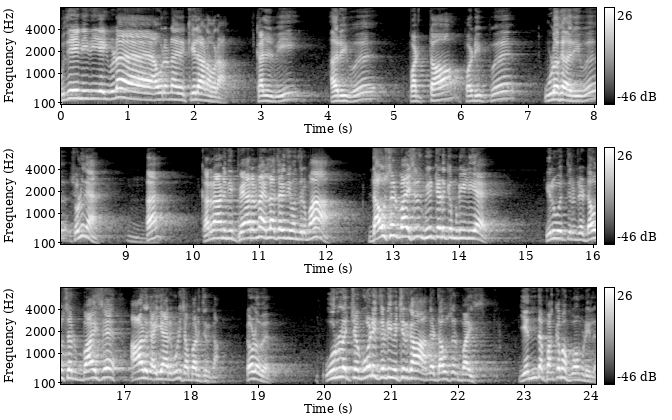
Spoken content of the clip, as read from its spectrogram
உதயநிதியை விட அவர் என்ன கீழானவரா? கல்வி அறிவு பட்டம் படிப்பு உலக அறிவு. சொல்லுங்க. ஆ கருணாநிதி பேரன்னா எல்லா தகுதியும் வந்துருமா? டவுசர் பாய்ஸ் மீட்டெடுக்க முடியலையே. இருபத்தி ரெண்டு டவுசர் பாய்ஸு ஆளுக்கு ஐயாயிரம் கோடி சம்பாதிச்சிருக்கான் எவ்வளவு? ஒரு லட்சம் கோடி திருடி வச்சிருக்கான் அந்த டவுசர் பாய்ஸ். எந்த பக்கமாக போக முடியல.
